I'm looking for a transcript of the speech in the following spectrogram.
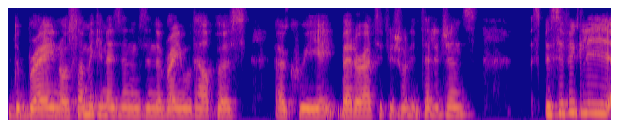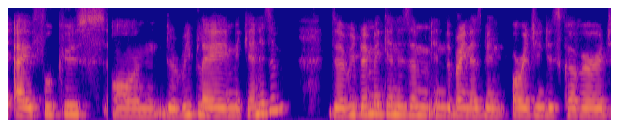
the brain or some mechanisms in the brain would help us uh, create better artificial intelligence. Specifically, I focus on the replay mechanism. The replay mechanism in the brain has been originally discovered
